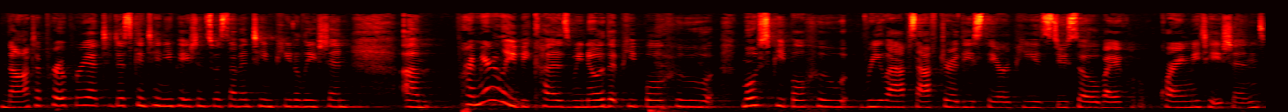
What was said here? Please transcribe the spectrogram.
not appropriate to discontinue patients with 17p deletion. Um, primarily because we know that people who, most people who relapse after these therapies do so by acquiring mutations,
